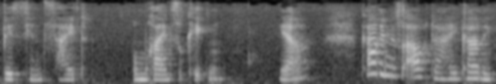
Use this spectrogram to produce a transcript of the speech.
bisschen Zeit, um reinzukicken. Ja? Karin ist auch da. Hey Karin.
